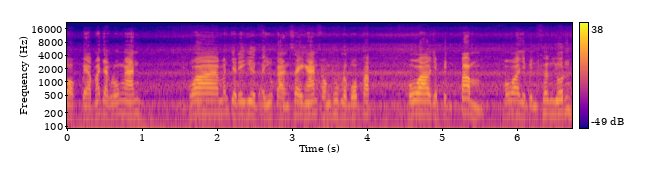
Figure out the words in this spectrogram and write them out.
ออกแบบมาจากโรงงาน ว่ามันจะได้ยืดอายุการใช้งานของทุกระบบครับเพราะว่าจะเป็นปั๊มเพราะว่าจะเป็นเครื่องยนต์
